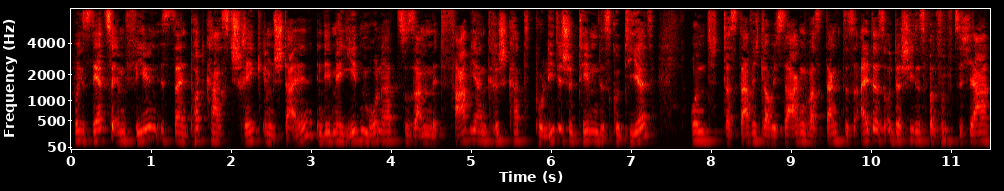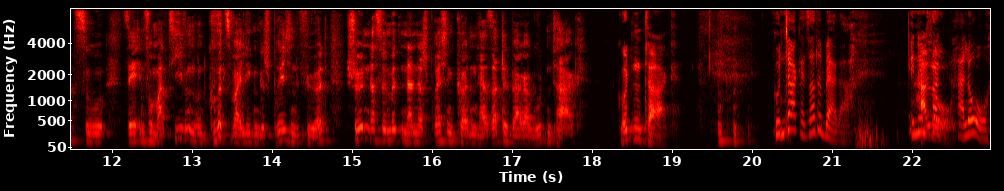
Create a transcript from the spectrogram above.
Übrigens sehr zu empfehlen ist sein Podcast Schräg im Stall, in dem er jeden Monat zusammen mit Fabian Grischkat politische Themen diskutiert. Und das darf ich, glaube ich, sagen, was dank des Altersunterschiedes von 50 Jahren zu sehr informativen und kurzweiligen Gesprächen führt. Schön, dass wir miteinander sprechen können. Herr Sattelberger, guten Tag. Guten Tag. Guten Tag, Herr Sattelberger. Hallo. Hallo.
